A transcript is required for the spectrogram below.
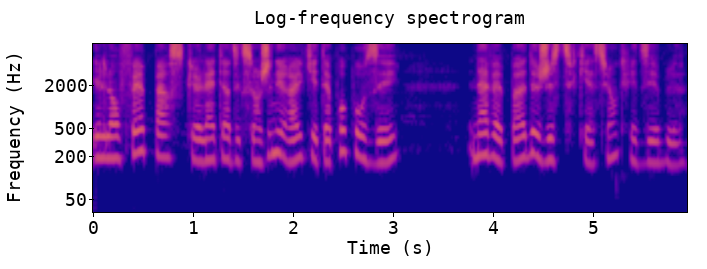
Ils l'ont fait parce que l'interdiction générale qui était proposée n'avait pas de justification crédible.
